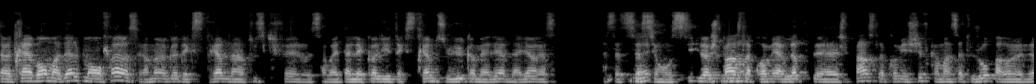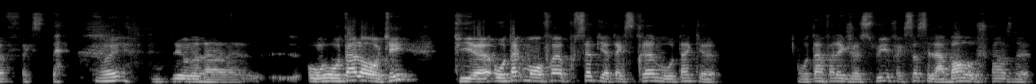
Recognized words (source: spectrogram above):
un très bon modèle. Mon frère, c'est vraiment un gars d'extrême dans tout ce qu'il fait. Ça va être à l'école, il est extrême. C'est lui comme élève, d'ailleurs, à cette session-ci. Là, je pense que la première lettre, euh, je pense le premier chiffre commençait toujours par un 9. oui. autant le hockey, puis euh, autant que mon frère poussait puis il était extrême, autant que autant fallait que je suive. Fait que ça, c'est la base, je pense, de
